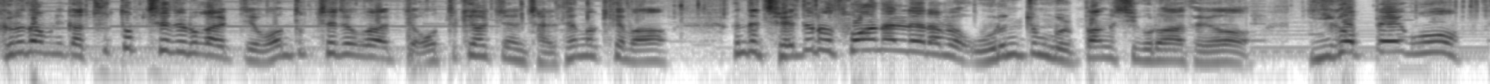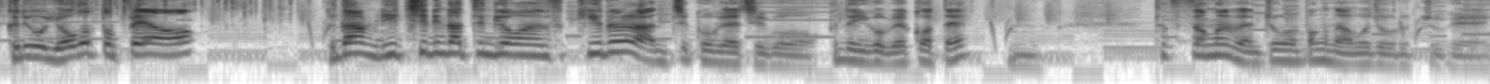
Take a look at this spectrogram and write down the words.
그러다 보니까 투톱 체제로 갈지 원톱 체제로 갈지 어떻게 할지는 잘 생각해봐. 근데 제대로 소환하려면 오른쪽 몰빵식으로 하세요. 이거 빼고 그리고 이것도 빼요 그 다음 리치링 같은 경우는 스킬을 안 찍고 계시고. 근데 이거 왜 껐대? 음. 특성은 왼쪽 몰빵 나머지 오른쪽에.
